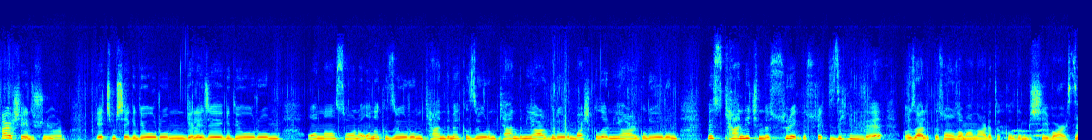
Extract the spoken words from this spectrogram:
her şeyi düşünüyorum. Geçmişe gidiyorum, geleceğe gidiyorum. Ondan sonra ona kızıyorum, kendime kızıyorum, kendimi yargılıyorum, başkalarını yargılıyorum. Ve kendi içimde sürekli sürekli zihnimde özellikle son zamanlarda takıldığım bir şey varsa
